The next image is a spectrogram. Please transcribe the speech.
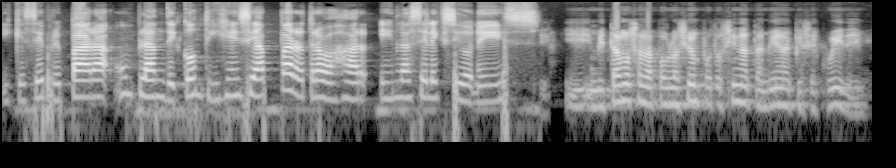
y que se prepara un plan de contingencia para trabajar en las elecciones. Y invitamos a la población potosina también a que se cuide.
